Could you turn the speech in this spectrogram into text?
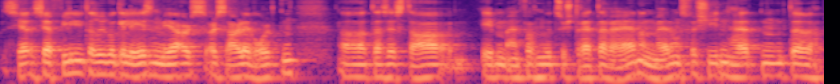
sehr, sehr viel darüber gelesen, mehr als, als alle wollten, äh, dass es da eben einfach nur zu Streitereien und Meinungsverschiedenheiten der,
